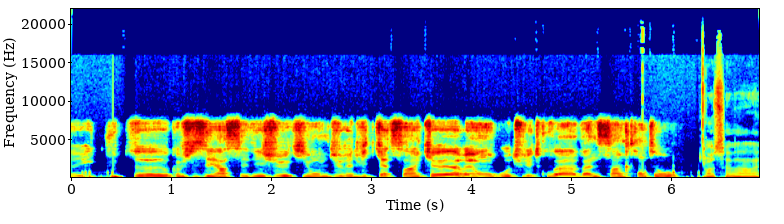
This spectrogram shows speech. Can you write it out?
écoute, euh, comme je disais, hein, c'est des jeux qui ont une durée de vie de 4-5 heures et en gros, tu les trouves à 25-30 euros. Oh, ça va, ouais.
